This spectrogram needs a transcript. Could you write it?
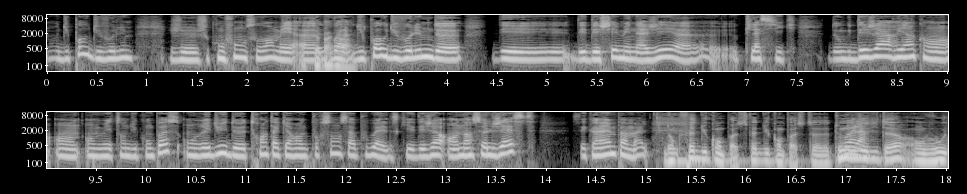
du poids ou du volume, je, je confonds souvent, mais voilà, du poids ou du volume de des, des déchets ménagers classiques. Donc déjà, rien qu'en en, en mettant du compost, on réduit de 30 à 40% sa poubelle, ce qui est déjà en un seul geste c'est quand même pas mal. Donc faites du compost, faites du compost. Euh, tous nos auditeurs, on vous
